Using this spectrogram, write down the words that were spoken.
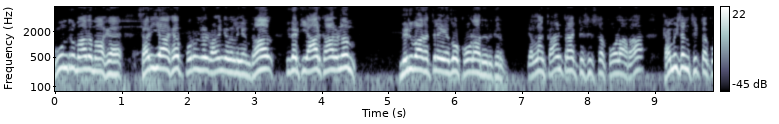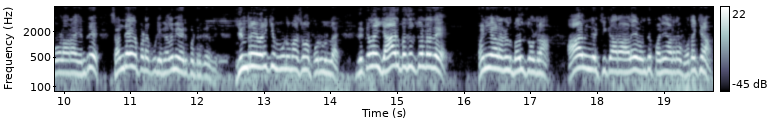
மூன்று மாதமாக சரியாக பொருள்கள் வழங்கவில்லை என்றால் இதற்கு யார் காரணம்? நிர்வாகத்தில் ஏதோ கோளாறு இருக்கிறது. எல்லாம் கான்ட்ராக்ட் சிஸ்ட கோளாறா கமிஷன் சிட்ட கோளாறா என்று சந்தேகப்படக்கூடிய நிலைமை ஏற்பட்டிருக்கிறது. இன்றைய வரைக்கும் மூணு மாதமாக பொருள் இல்லை. இதுக்கெல்லாம் யார் பதில் சொல்கிறது பணியாளர்கள் பதில் சொல்கிறான் ஆளுங்கட்சிக்காராலே வந்து பணியாளரை உதைக்கிறான்.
